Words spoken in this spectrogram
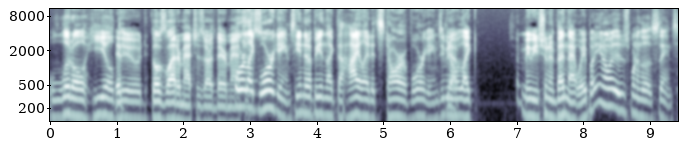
little heel If- dude. Those ladder matches are their matches. Or like War Games. He ended up being like the highlighted star of War Games, even Yeah. though like maybe it shouldn't have been that way, but you know, it was one of those things.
